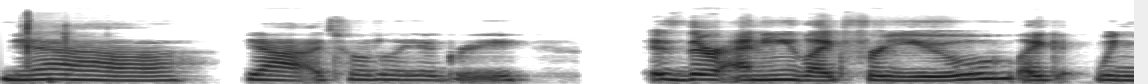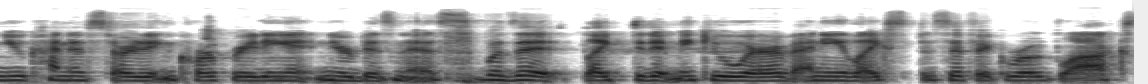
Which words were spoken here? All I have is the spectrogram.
Yeah. Yeah, I totally agree. Is there any like for you, like when you kind of started incorporating it in your business, was it like did it make you aware of any like specific roadblocks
